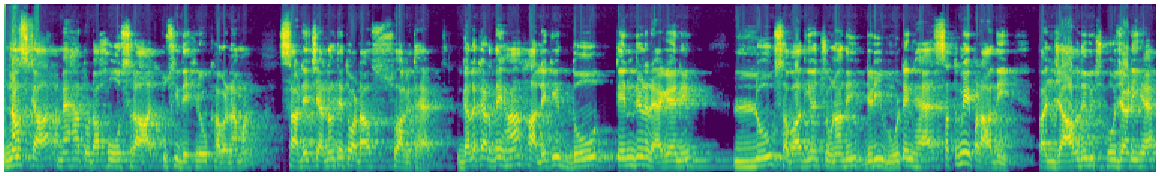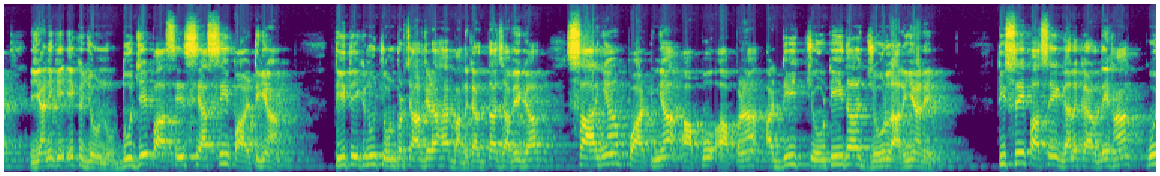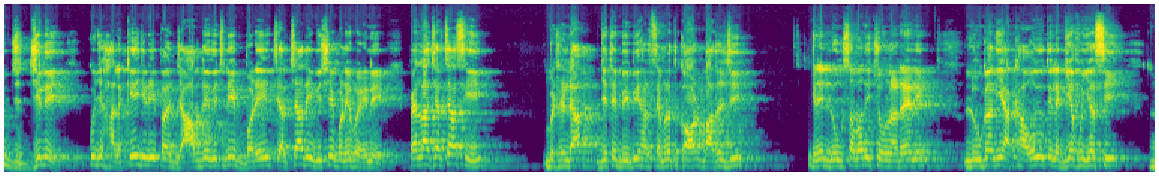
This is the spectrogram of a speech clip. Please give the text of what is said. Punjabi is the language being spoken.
ਨਮਸਕਾਰ, ਮੈਂ ਹਾਂ ਤੁਹਾਡਾ ਹੋਸ ਰਾਜ। ਤੁਸੀਂ ਦੇਖ ਰਹੇ ਹੋ ਖਬਰਨਾਮਾ। ਸਾਡੇ ਚੈਨਲ ਤੇ ਤੁਹਾਡਾ ਸਵਾਗਤ ਹੈ। ਗੱਲ ਕਰਦੇ ਹਾਂ, ਹਾਲੇ ਕਿ 2-3 ਦਿਨ ਰਹਿ ਗਏ ਨੇ ਲੋਕ ਸਭਾ ਦੀਆਂ ਚੋਣਾਂ ਦੀ, ਜਿਹੜੀ VOTING ਹੈ 7ਵੇਂ ਪੜਾਅ ਦੀ ਪੰਜਾਬ ਦੇ ਵਿੱਚ ਹੋ ਜਾਣੀ ਹੈ, ਯਾਨੀ ਕਿ 1 ਜੂਨ ਨੂੰ। ਦੂਜੇ ਪਾਸੇ ਸਿਆਸੀ ਪਾਰਟੀਆਂ 30 ਤਰੀਕ ਨੂੰ ਚੋਣ ਪ੍ਰਚਾਰ ਜਿਹੜਾ ਹੈ ਬੰਦ ਕਰ ਦਿੱਤਾ ਜਾਵੇਗਾ। ਸਾਰੀਆਂ ਪਾਰਟੀਆਂ ਆਪੋ ਆਪਣਾ ਅੱਡੀ ਚੋਟੀ ਦਾ ਜ਼ੋਰ ਲਾ ਰਹੀਆਂ ਨੇ। ਤੀਸਰੇ ਪਾਸੇ ਗੱਲ ਕਰਦੇ ਹਾਂ ਕੁਝ ਜ਼ਿਲ੍ਹੇ, ਕੁਝ ਹਲਕੇ ਜਿਹੜੇ ਪੰਜਾਬ ਦੇ ਵਿੱਚ ਨੇ, ਬੜੇ ਚਰਚਾ ਦੇ ਵਿਸ਼ੇ ਬਣੇ ਹੋਏ ਨੇ। ਪਹਿਲਾ ਚਰਚਾ ਸੀ ਬਠਿੰਡਾ, ਜਿੱਥੇ ਬੀਬੀ ਹਰਸਿਮਰਤ ਕੌਰ ਬਾਦਲ ਜੀ, ਜਿਹੜੇ ਲੋਕ ਸਭਾ ਦੀ ਚੋਣ ਲੜ ਰਹੇ ਨੇ, ਲੋਕਾਂ ਦੀਆਂ ਅੱਖਾਂ ਉਹਦੇ ਉੱਤੇ ਲੱਗੀਆਂ ਹੋਈਆਂ ਸੀ।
